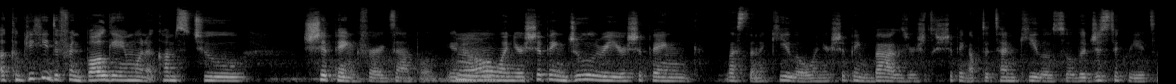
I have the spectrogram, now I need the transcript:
a completely different ballgame when it comes to shipping, for example. You know, when you're shipping jewelry, you're shipping less than a kilo. When you're shipping bags, you're shipping up to ten kilos. So logistically, it's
